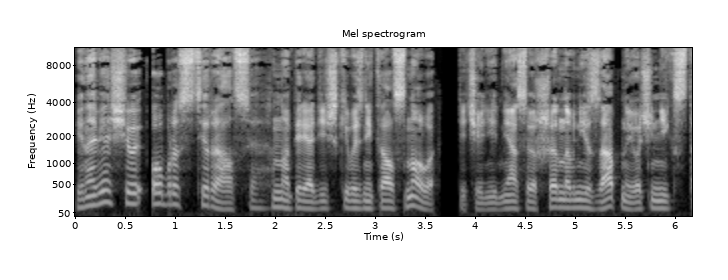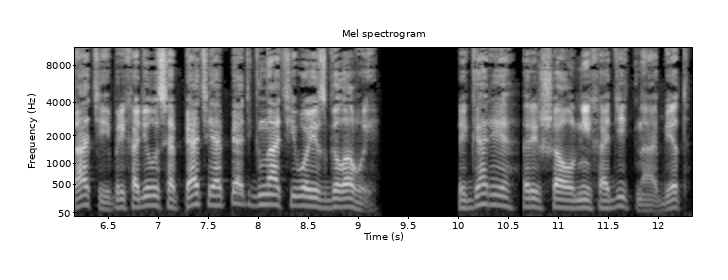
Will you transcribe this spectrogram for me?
И навязчивый образ стирался, но периодически возникал снова, в течение дня совершенно внезапно и очень не кстати, и приходилось опять и опять гнать его из головы и Гарри решал не ходить на обед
